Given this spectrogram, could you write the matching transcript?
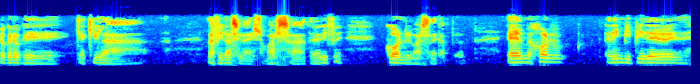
yo creo que, que aquí la, la final será eso, Barça-Tenerife con el Barça de campeón. El mejor, el MVP de,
